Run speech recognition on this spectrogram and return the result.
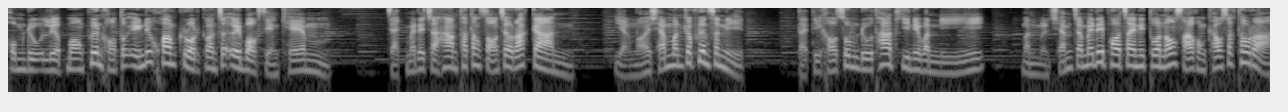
คมดุเหลือบมองเพื่อนของตัวเองด้วยความโกรธก่อนจะเอ่ยบอกเสียงเข้ม จ็คไม่ได้จะห้ามถ้าทั้งสองจะรักกัน อย่างน้อยแชมป์มันก็เพื่อนสนิท แต่ที่เขาซุ่มดูท่าทีในวันนี้ มันเหมือนแชมป์จะไม่ได้พอใจในตัวน้องสาวของเขาสักเท่าไหร่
